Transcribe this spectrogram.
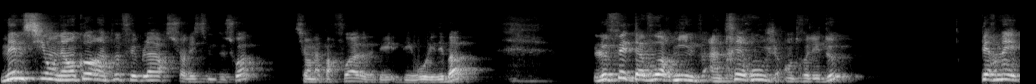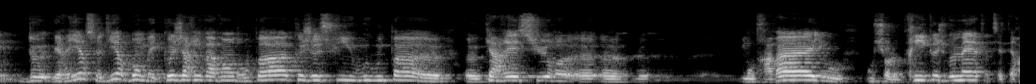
Même si on est encore un peu faiblard sur l'estime de soi, si on a parfois euh, des, hauts et des bas. Le fait d'avoir mis un trait rouge entre les deux permet de derrière se dire bon mais que j'arrive à vendre ou pas, que je suis ou pas euh, euh, carré sur mon travail ou, sur le prix que je veux mettre, etc.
